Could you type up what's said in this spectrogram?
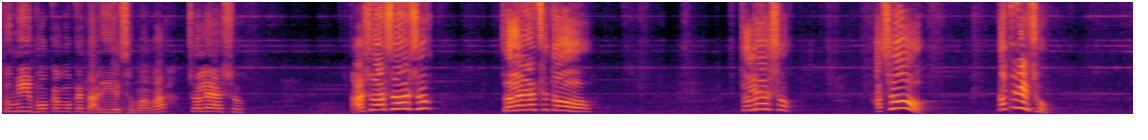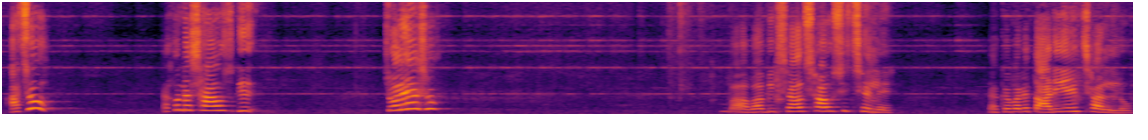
তুমি বকে বকে তাড়িয়েছো, বাবা। চলে আসো। আসো আসো আসো। চলে গেছে তো। চলে আসো। আসো। তাড়াতাড়ি এসো। আছো এখন আর সাহস চলে আসো। বাবা বিশাল সাহসী ছেলে। একেবারে তাড়িয়েই ছাড়লো।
